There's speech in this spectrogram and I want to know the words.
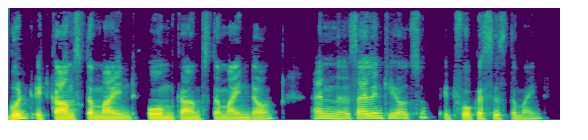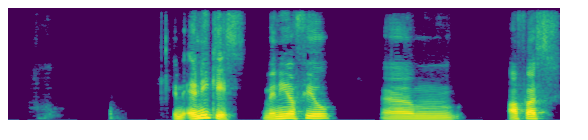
good. It calms the mind. Om calms the mind down and uh, silently also. It focuses the mind. In any case many of you um, of us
